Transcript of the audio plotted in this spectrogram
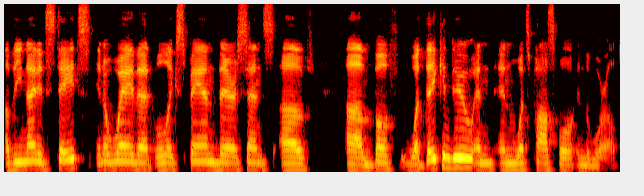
of the United States in a way that will expand their sense of um, both what they can do and, and what's possible in the world.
